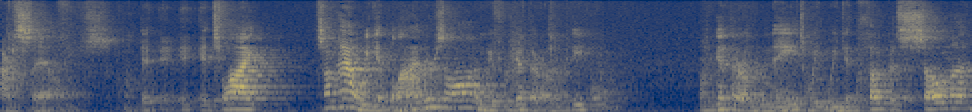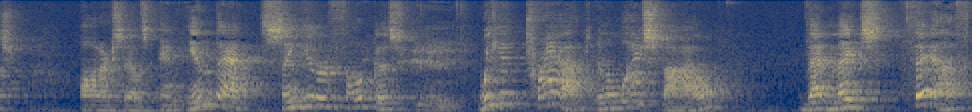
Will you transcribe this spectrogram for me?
ourselves. It, it, it's like somehow we get blinders on and we forget there are other people. We forget there are other needs. We, we get focused so much on ourselves. And in that singular focus, we get trapped in a lifestyle that makes theft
